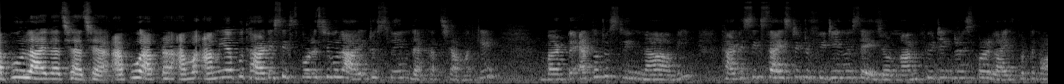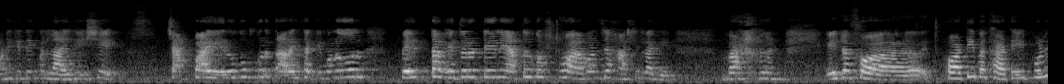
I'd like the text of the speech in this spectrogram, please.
আপু লাইভ আচ্ছা আচ্ছা আপু আপনার, আমি আপু থার্টি সিক্স পরেছি বলে আর একটু স্লিম দেখাচ্ছে আমাকে বাট এতটা স্লিম না আমি। থার্টি সিক্স সাইজটা একটু ফিটিং হয়েছে, এই জন্য আমি ফিটিং ড্রেস করে লাইভ করতে অনেকে দেখবেন লাইভে এসে চাপায় এরকম করে তারাই থাকে মানে ওর পেটটা ভেতরে টেনে এত কষ্ট হয়, আমার যে হাসি লাগে। বাট এটা ফর্টি বা থার্টি এইট পরে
